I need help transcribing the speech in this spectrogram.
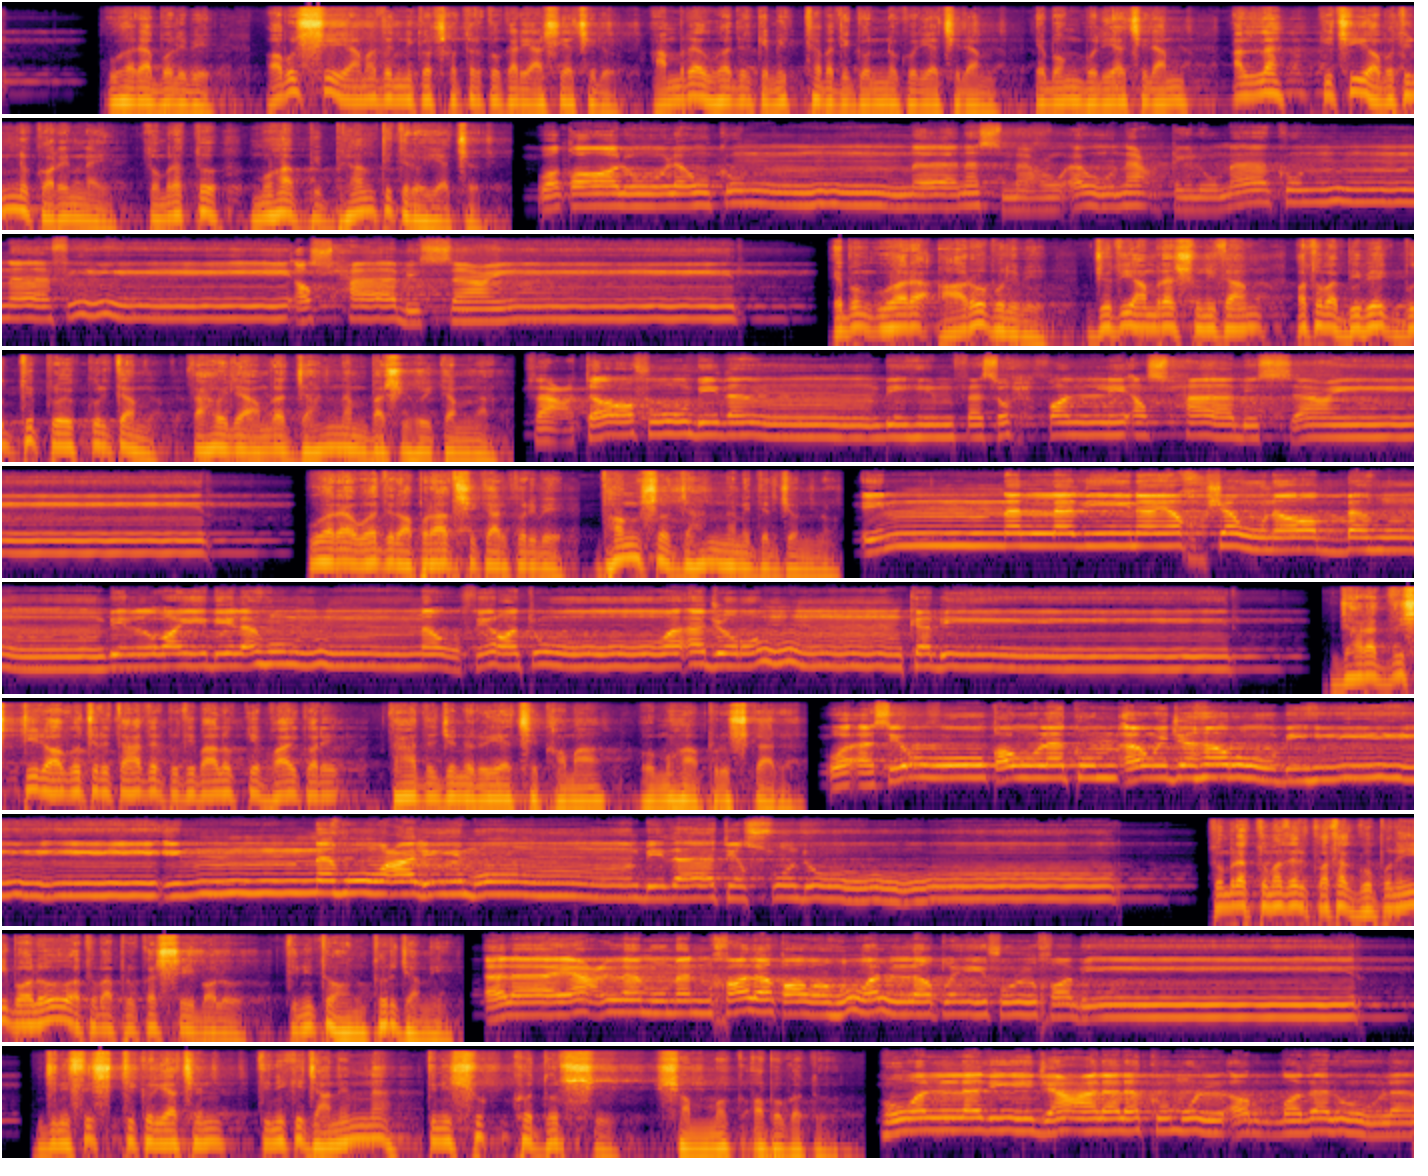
উহারা বলিবে অবশ্যই আমাদের নিকট সতর্ককারী আসিয়াছিল আমরা উহাদেরকে মিথ্যাবাদী গণ্য করিয়াছিলাম এবং বলিয়াছিলাম আল্লাহ কিছুই অবতীর্ণ করেন নাই তোমরা তো মহা বিভ্রান্তিতে রহিয়াছ وقالوا لو كنا نسمع او نعقل ما كنا في اصحاب السعير এবং উহারা আরো বলিবে যদি আমরা শুনিতাম অথবা বিবেক বুদ্ধি প্রয়োগ করিতাম তাহলে আমরা জাহান্নামবাসী হইতাম না। উহারা উহাদের অপরাধ স্বীকার করিবে ধ্বংস জাহান্নামীদের জন্য। ان الذين يخشون ربهم بالغيب لهم مغفره واجر كبير যাহারা দৃষ্টির অগোচরে তাহাদের প্রতিপালককে ভয় করে তাহাদের জন্য রইয়াছে ক্ষমা ও মহা পুরস্কার واسروا قولكم او اجهروا به إنه عليم بذات الصدور তোমরা তোমাদের কথা গোপনেই বলো অথবা প্রকাশ্যেই বলো তিনি তো অন্তর জামে যিনি সৃষ্টি করিয়াছেন তিনি কি জানেন না? তিনি সূক্ষ্মদর্শী সম্যক অবগত। هو الذي جعل لكم الأرض ذلولا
